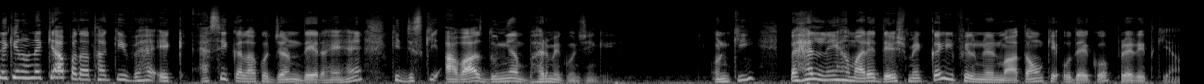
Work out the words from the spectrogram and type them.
लेकिन उन्हें क्या पता था कि वह एक ऐसी कला को जन्म दे रहे हैं कि जिसकी आवाज़ दुनिया भर में गूंजेगी। उनकी पहल ने हमारे देश में कई फ़िल्म निर्माताओं के उदय को प्रेरित किया।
